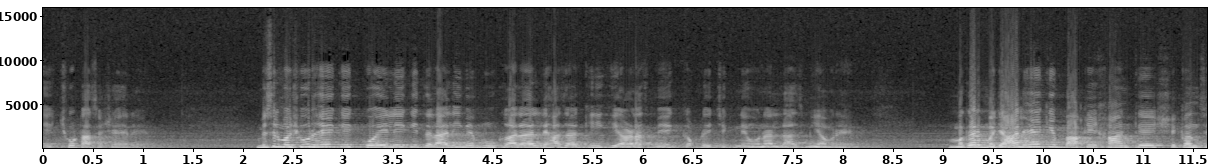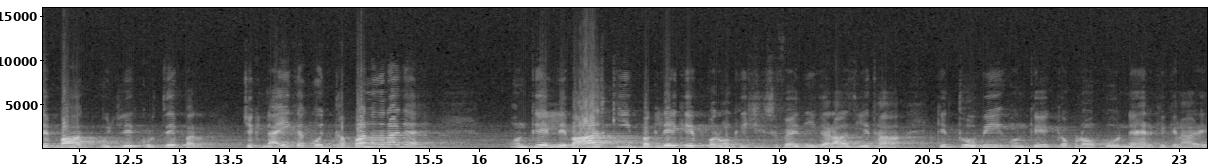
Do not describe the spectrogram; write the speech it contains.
ایک چھوٹا سا شہر ہے۔ مثل مشہور ہے کہ کوئلے کی دلالی میں منہ کالا، لہذا گھی کی آڑت میں کپڑے چکنے ہونا لازمی امر ہے۔ مگر مجال ہے کہ باقی خان کے شکن سے پاک اجلے کرتے پر چکنائی کا کوئی دھبا نظر آ جائے۔ ان کے لباس کی بگلے کے پروں کی سفیدی کا راز یہ تھا کہ دھوبی ان کے کپڑوں کو نہر کے کنارے،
